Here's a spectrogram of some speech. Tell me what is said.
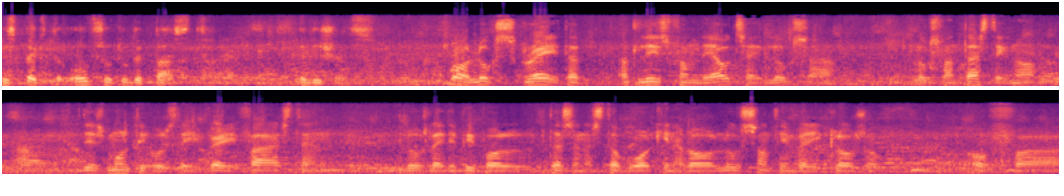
Respect also to the past editions. Well, looks great. At, at least from the outside, looks uh, looks fantastic. No, um, these multi hulls they very fast and looks like the people doesn't stop working at all. Looks something very close of of, uh,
